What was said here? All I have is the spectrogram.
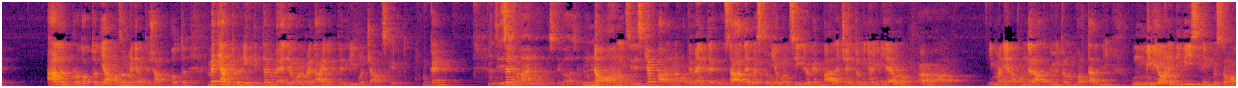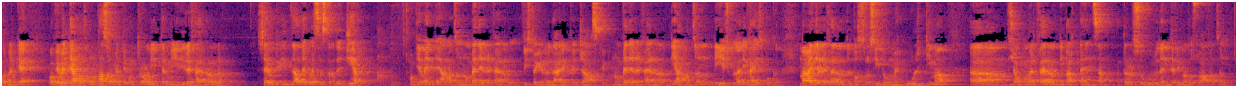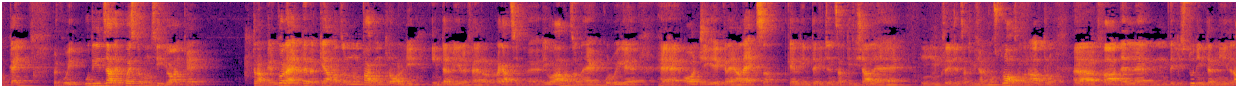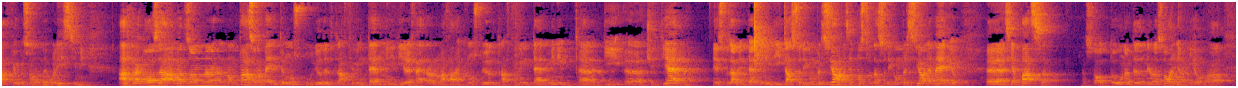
al prodotto di Amazon mediante chatbot, mediante un link intermedio con un redirect di tipo JavaScript. Ok? Non si rischia ban con queste cose? No, non si rischia ban. Ovviamente usate questo mio consiglio che vale 100 milioni di euro uh, in maniera ponderata, ovviamente non portargli un milione di visite in questo modo perché ovviamente Amazon non fa solamente controlli in termini di referral, se utilizzate questa strategia ovviamente Amazon non vede il referral, visto che il redirect è JavaScript, non vede il referral di Amazon, di, scusa, di Facebook, ma vede il referral del vostro sito come ultima Uh, diciamo come referral di partenza attraverso cui l'utente è arrivato su Amazon, ok? Per cui utilizzate questo consiglio anche tra virgolette perché Amazon non fa controlli in termini di referral. Ragazzi, eh, dico Amazon è colui che eh, oggi crea Alexa, che è l'intelligenza artificiale un'intelligenza artificiale mostruosa, tra l'altro eh, fa delle, degli studi in termini di traffico che sono notevolissimi. Altra cosa, Amazon non fa solamente uno studio del traffico in termini di referral, ma fa anche uno studio del traffico in termini eh, di eh, CTR, eh, scusate, in termini di tasso di conversione. Se il vostro tasso di conversione medio eh, si abbassa sotto una determinata soglia, io uh,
